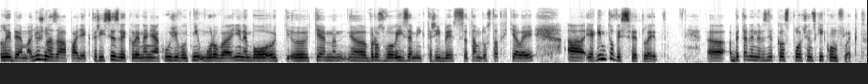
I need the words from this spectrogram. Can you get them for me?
lidem, ať už na západě, kteří si zvykli na nějakou životní úroveň, nebo eh, těm v rozvojových zemích, kteří by se tam dostat chtěli, jak jim to vysvětlit, aby tady nevznikl společenský konflikt?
